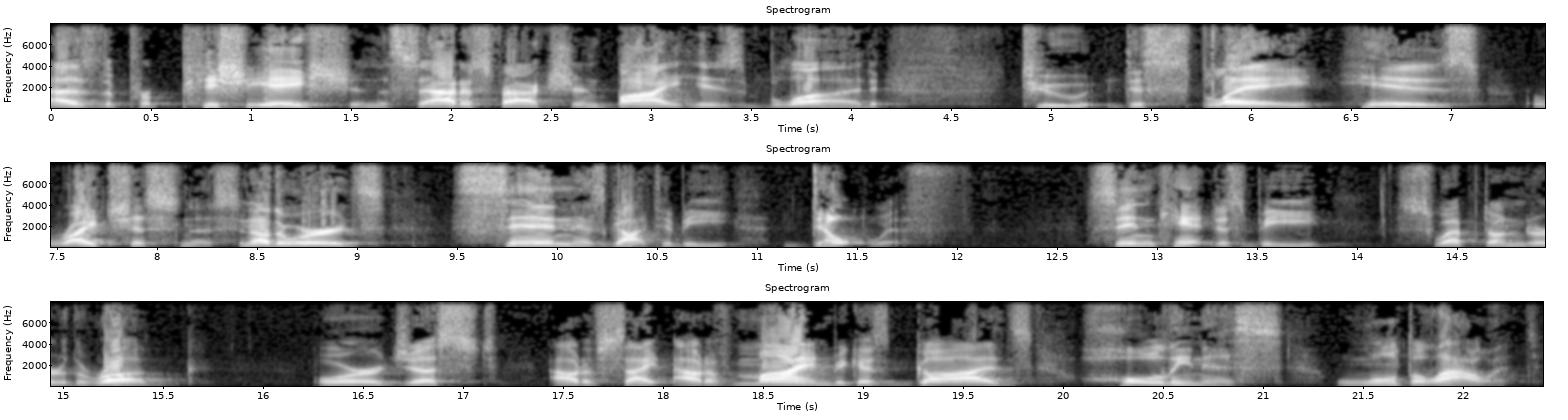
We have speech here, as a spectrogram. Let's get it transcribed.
as the propitiation, the satisfaction by his blood to display his righteousness. In other words, sin has got to be dealt with. Sin can't just be swept under the rug or just out of sight, out of mind, because God's holiness won't allow it.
